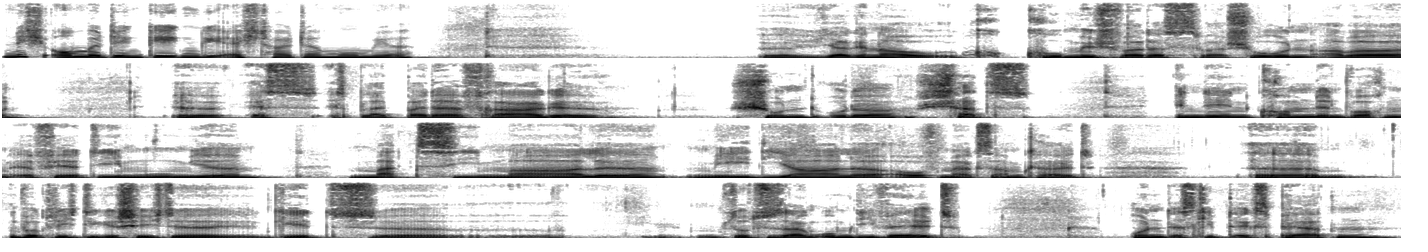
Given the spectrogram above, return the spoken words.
nicht unbedingt gegen die Echtheit der Mumie. Äh, ja, genau. Komisch war das zwar schon, aber äh, es, es bleibt bei der Frage, Schund oder Schatz. In den kommenden Wochen erfährt die Mumie maximale mediale Aufmerksamkeit. Äh, wirklich, die Geschichte geht äh, sozusagen um die Welt. Und es gibt Experten,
